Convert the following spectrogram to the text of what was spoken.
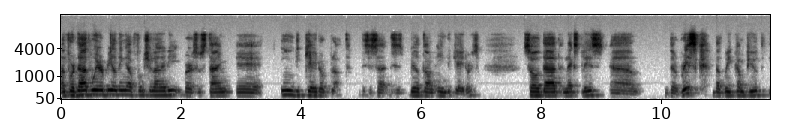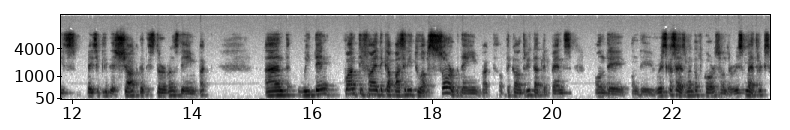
And for that, we're building a functionality versus time uh, indicator plot. This is, a, this is built on indicators. So that, next please, um, the risk that we compute is basically the shock, the disturbance, the impact. And we then quantify the capacity to absorb the impact of the country that depends on the, on the risk assessment, of course, on the risk metrics,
